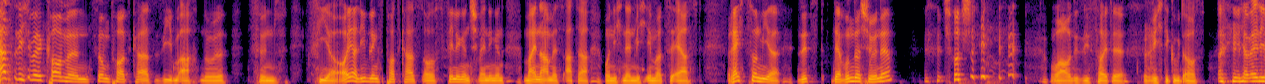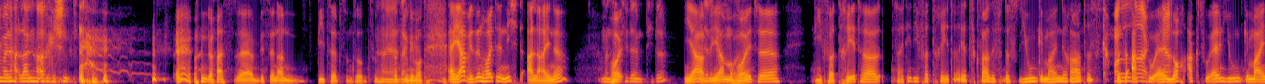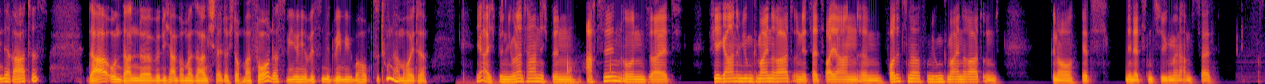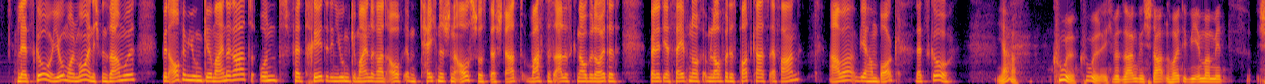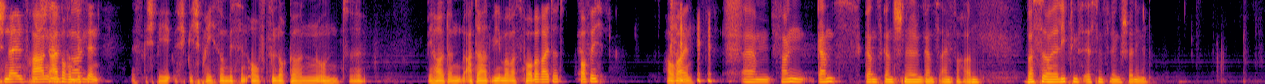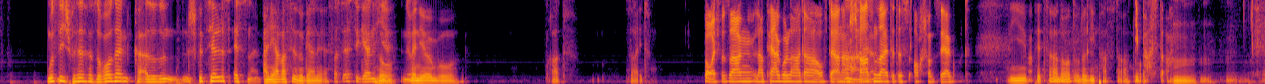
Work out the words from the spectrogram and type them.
Herzlich willkommen zum Podcast 78054, euer Lieblingspodcast aus Villingen-Schwenningen. Mein Name ist Atta und ich nenne mich immer zuerst. Rechts von mir sitzt der wunderschöne Josh. Wow, du siehst heute richtig gut aus. Ich habe endlich meine langen Haare geschnitten. Und du hast äh, ein bisschen an Bizeps und so zu, Ja, ja, dazu danke. gewonnen. Äh, ja, wir sind heute nicht alleine. Man sieht wieder im Titel. Ja, wir haben heute die Vertreter, seid ihr die Vertreter jetzt quasi des Jugendgemeinderates? Kann man des so sagen, aktuell, ja. noch aktuellen Jugendgemeinderates. Da und dann äh, würde ich einfach mal sagen, stellt euch doch mal vor, dass wir hier wissen, mit wem wir überhaupt zu tun haben heute. Ja, ich bin Jonathan, ich bin 18 und seit vier Jahren im Jugendgemeinderat und jetzt seit zwei Jahren ähm, Vorsitzender vom Jugendgemeinderat und genau jetzt in den letzten Zügen meiner Amtszeit. Let's go. Jo, moin moin, ich bin Samuel, bin auch im Jugendgemeinderat und vertrete den Jugendgemeinderat auch im technischen Ausschuss der Stadt. Was das alles genau bedeutet, werdet ihr safe noch im Laufe des Podcasts erfahren. Aber wir haben Bock. Let's go. Ja, cool, cool. Ich würde sagen, wir starten heute wie immer mit schnellen Fragen, schnellen einfach um ein Fragen. bisschen das Gespräch, Gespräch so ein bisschen aufzulockern und äh, ja, dann Atta hat wie immer was vorbereitet, hoffe ich. Hau rein. Ähm, wir fangen ganz, ganz, ganz schnell und ganz einfach an. Was ist euer Lieblingsessen für den Schwenningen? Muss nicht ein spezielles Restaurant sein, also so ein spezielles Essen einfach. Ah, ja, was ihr so gerne esst. Was esst ihr gerne so, hier? wenn ihr irgendwo gerade seid. Boah, ich würde sagen, La Pergola da auf der anderen Ah, Straßenseite, das ist auch schon sehr gut. Die Pizza dort oder die Pasta? Die dort? Pasta. Mhm.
